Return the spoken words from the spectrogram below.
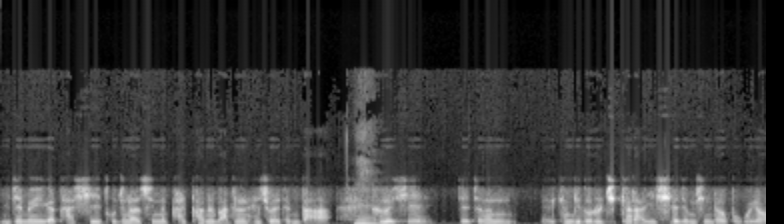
이재명이가 다시 도전할 수 있는 발판을 마련을 해줘야 된다. 예. 그것이 이제 저는 경기도를 지켜라 이 시대 정신이라고 보고요.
